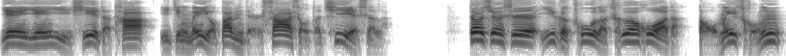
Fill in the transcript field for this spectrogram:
奄奄一息的他已经没有半点杀手的气势了，倒像是一个出了车祸的倒霉虫。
